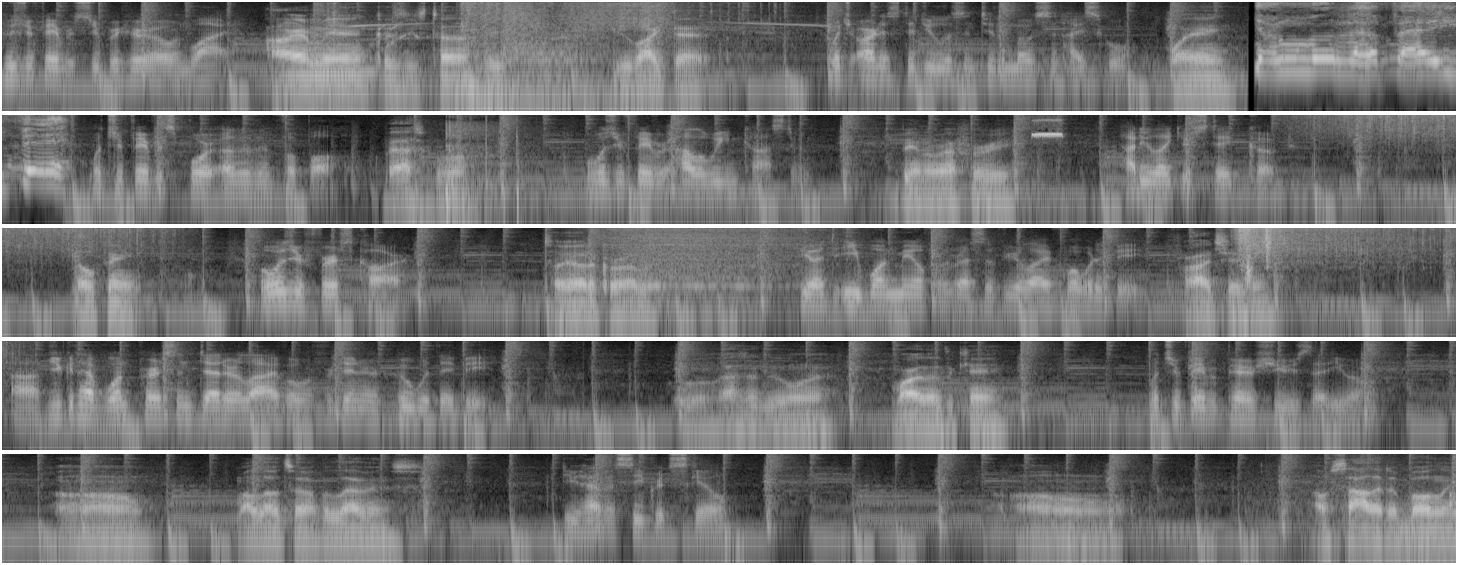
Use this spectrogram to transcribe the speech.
Who's your favorite superhero and why? Iron Man, because he's tough. He, you like that. Which artist did you listen to the most in high school? Wayne, What's your favorite sport other than football? basketball, What was your favorite Halloween costume? being a referee. How do you like your steak cooked? No pink. What was your first car? Toyota Corolla. If you had to eat one meal for the rest of your life, what would it be? Fried chicken. Uh, if you could have one person, dead or alive, over for dinner, who would they be? Ooh, that's a good one. Martin Luther King. What's your favorite pair of shoes that you own? Um, my low top 11s. Do you have a secret skill? Um, I'm solid at bowling.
